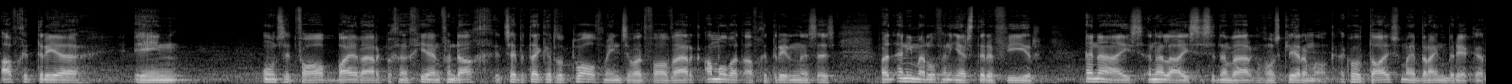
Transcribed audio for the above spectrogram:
afgetree en ons het vir haar baie werk begin gee en vandag het sy baie keer tot 12 mense wat vir haar werk, almal wat afgetredenes is, wat in die middel van Eerste Rivier in 'n huis, in hulle huis sit en werk en vir ons klere maak. Ek wil daai vir my breinbreker.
